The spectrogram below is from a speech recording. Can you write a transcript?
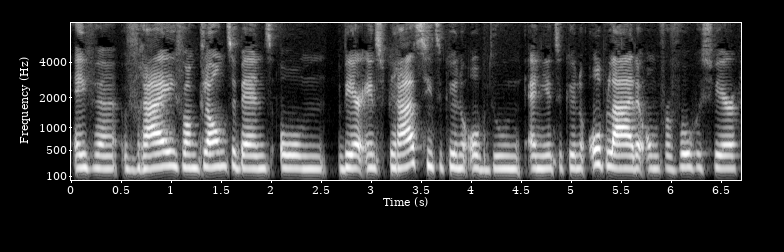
even vrij van klanten bent om weer inspiratie te kunnen opdoen en je te kunnen opladen om vervolgens weer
